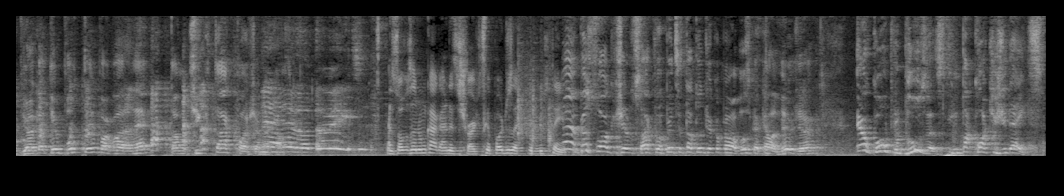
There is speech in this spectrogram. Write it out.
O pior é que eu tenho pouco tempo agora, né? Tá um tic-tac pra achar minha calça. É, exatamente. É só você não cagar nesse short que você pode usar ele por muito tempo. É, pessoal que tira o saco, fala, Pedro, você tá todo dia comprando uma blusa com aquela verde, né? Eu compro blusas em pacotes de 10.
